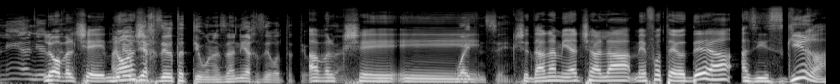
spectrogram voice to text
אני... אני לא, אבל אני כשנועה... עוד אחזיר את הטיעון הזה, אני אחזיר את הטיעון הזה. אבל כש... אה, wait and see. כשדנה מיד שאלה, מאיפה אתה יודע? אז היא הסגירה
